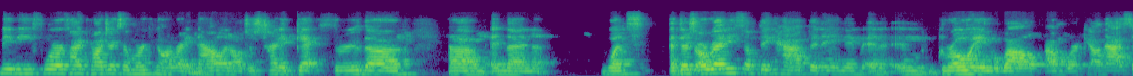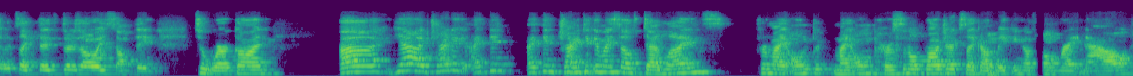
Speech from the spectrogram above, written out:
maybe four or five projects I'm working on right now, and I'll just try to get through them. Um, and then once there's already something happening and, and, and growing while I'm working on that. So it's like there's, there's always something to work on. Uh, yeah, I'm trying to, I think, I think trying to give myself deadlines for my own, my own personal projects. Like I'm making a film right now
